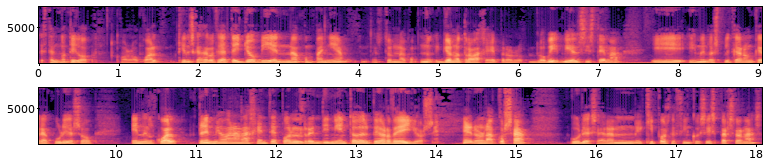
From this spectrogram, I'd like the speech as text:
están contigo. Con lo cual tienes que hacerlo. Fíjate, yo vi en una compañía, esto yo no trabajé, pero lo, vi, vi el sistema y me lo explicaron que era curioso, en el cual premiaban a la gente por el rendimiento del peor de ellos. Era una cosa curiosa. Eran equipos de 5 y 6 personas,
